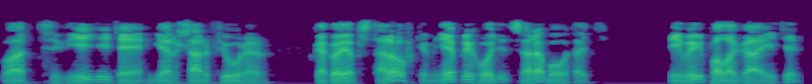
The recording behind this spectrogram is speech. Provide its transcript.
Вот видите, гершарфюрер, какой обстановке мне приходится работать. И вы полагаете,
